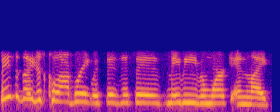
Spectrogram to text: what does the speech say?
Basically, just collaborate with businesses, maybe even work in, like,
